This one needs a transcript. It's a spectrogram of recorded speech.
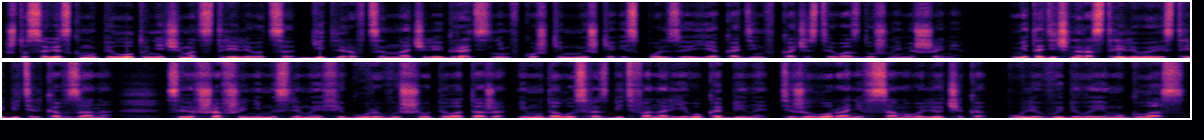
что советскому пилоту нечем отстреливаться, гитлеровцы начали играть с ним в кошки-мышки, используя Як-1 в качестве воздушной мишени. Методично расстреливая истребитель Кавзана, совершавший немыслимые фигуры высшего пилотажа, им удалось разбить фонарь его кабины, тяжело ранив самого летчика, пуля выбила ему глаз.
